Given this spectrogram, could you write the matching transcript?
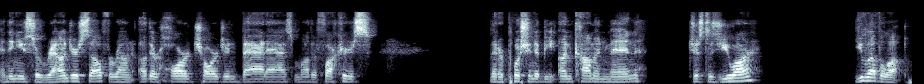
and then you surround yourself around other hard charging, badass motherfuckers that are pushing to be uncommon men just as you are, you level up.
